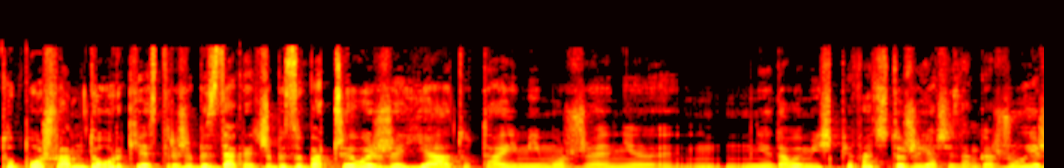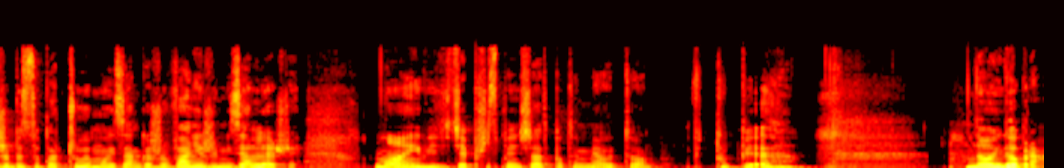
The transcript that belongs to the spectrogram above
to poszłam do orkiestry, żeby zagrać, żeby zobaczyły, że ja tutaj, mimo że nie, nie dały mi śpiewać, to że ja się zaangażuję, żeby zobaczyły moje zaangażowanie, że mi zależy. No i widzicie, przez 5 lat potem miały to w tupie. No i dobra,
